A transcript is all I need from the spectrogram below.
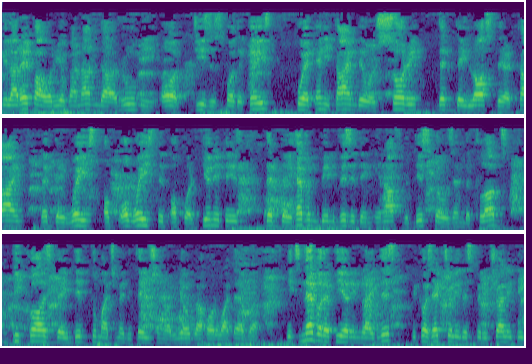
Milarepa or Yogananda, Rumi or Jesus for the case, who at any time they were sorry that they lost their time, that they waste or wasted opportunities, that they haven't been visiting enough the discos and the clubs because they did too much meditation or yoga or whatever. It's never appearing like this because actually the spirituality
